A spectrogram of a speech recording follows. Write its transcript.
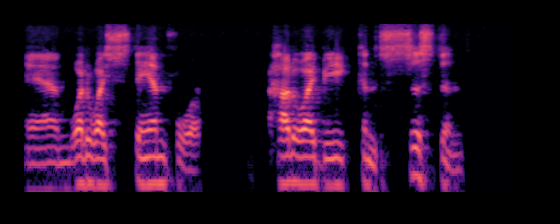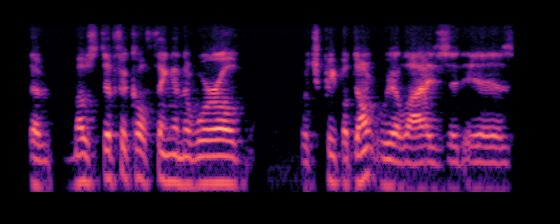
And what do I stand for? How do I be consistent? The most difficult thing in the world, which people don't realize it is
